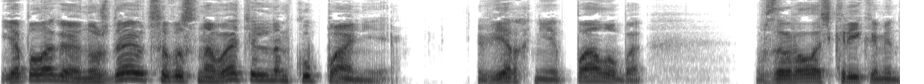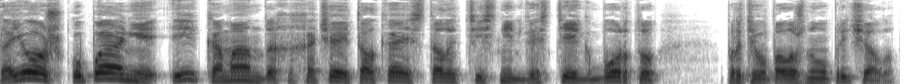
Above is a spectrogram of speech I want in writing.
я полагаю, нуждаются в основательном купании. Верхняя палуба взорвалась криками «Даешь! Купание!» и команда, хохоча и толкаясь, стала теснить гостей к борту противоположному причалу.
